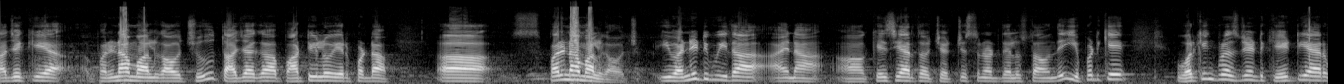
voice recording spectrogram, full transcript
రాజకీయ పరిణామాలు కావచ్చు తాజాగా పార్టీలో ఏర్పడ్డ పరిణామాలు కావచ్చు. ఇవన్నిటి మీద ఆయన కేసీఆర్తో చర్చిస్తున్నట్టు తెలుస్తూ ఉంది. ఇప్పటికే వర్కింగ్ ప్రెసిడెంట్ కేటీఆర్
